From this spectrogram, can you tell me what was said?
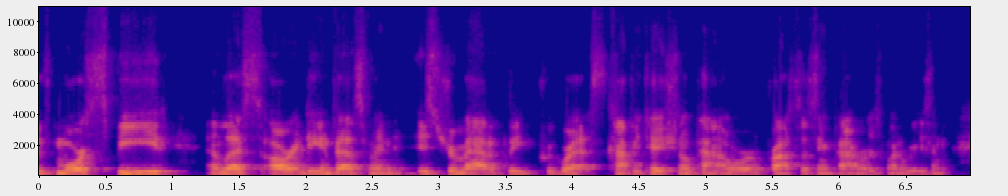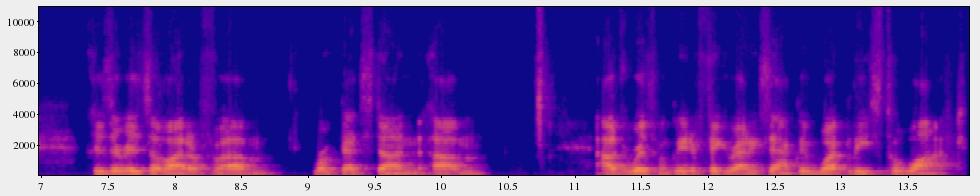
with more speed and less R&D investment is dramatically progressed. Computational power and processing power is one reason, because there is a lot of um, work that's done um, algorithmically to figure out exactly what leads to what.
